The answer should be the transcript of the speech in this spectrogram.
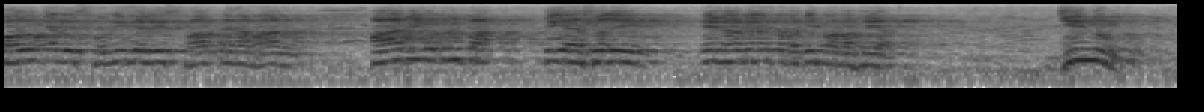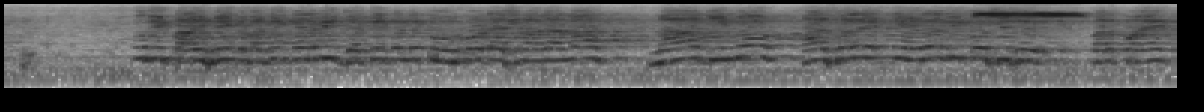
ਕਾਲੋਂ ਦੇ ਸੋਨੀ ਦੇ ਲਈ 100 ਰੁਪਏ ਦਾ ਮਾਨ ਆ ਵੀ ਗੱਭਰੂ ਪਾਤੀ ਇਸ ਵੇਲੇ ਇਹ ਨੌਜਵਾਨ ਕਬੱਡੀ ਪਾਉਂਦਾ ਹੋਇਆ। ਜਿਹਨੂੰ ਉਹਦੀ ਪਾਈ ਹੋਈ ਕਬੱਡੀ ਕਹਿੰਦੇ ਵੀ ਜੱਗੇ ਪਿੰਡ ਧੂਰਕੋਟ ਇਸ ਨਾਲ ਜਾਂਦਾ। ਨਾ ਜਿਹਨੂੰ ਇਸ ਵੇਲੇ ਘੇਰਨ ਦੀ ਕੋਸ਼ਿਸ਼, ਪਰ ਪੁਆਇੰਟ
